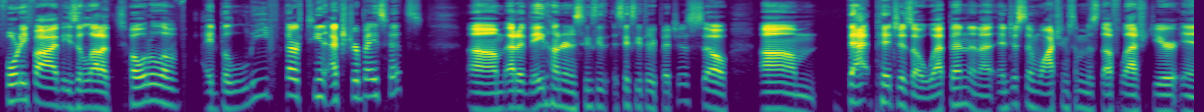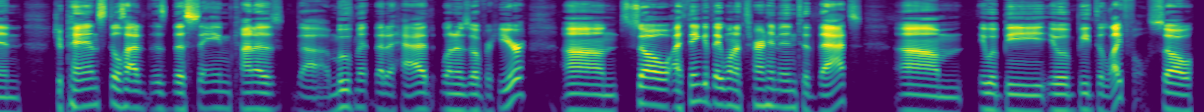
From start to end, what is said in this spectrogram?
45. He's allowed a total of, I believe, 13 extra base hits um, out of 863 pitches. So um, that pitch is a weapon. And, I, and just in watching some of the stuff last year in Japan, still had the, same kind of uh, movement that it had when it was over here. Um, so I think if they want to turn him into that, um, it would be it would be delightful. So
